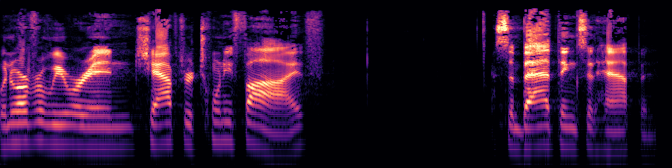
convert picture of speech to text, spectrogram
whenever we were in chapter 25, some bad things had happened.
